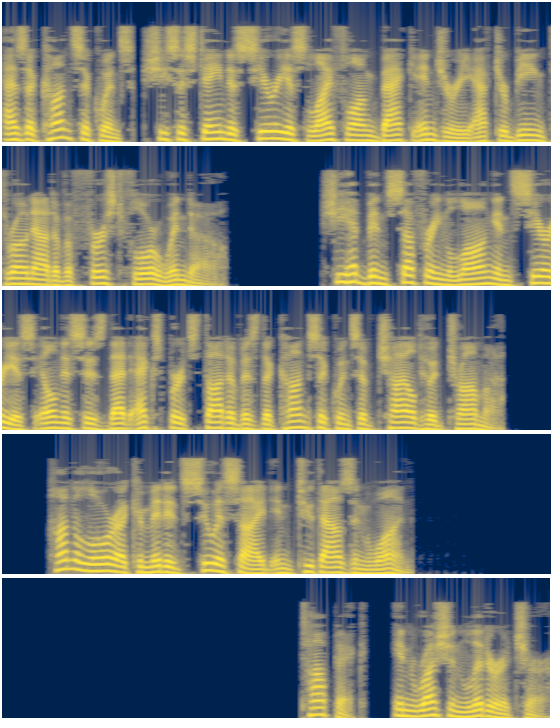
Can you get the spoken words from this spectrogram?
As a consequence, she sustained a serious lifelong back injury after being thrown out of a first-floor window. She had been suffering long and serious illnesses that experts thought of as the consequence of childhood trauma. Hannelore committed suicide in 2001. In Russian literature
